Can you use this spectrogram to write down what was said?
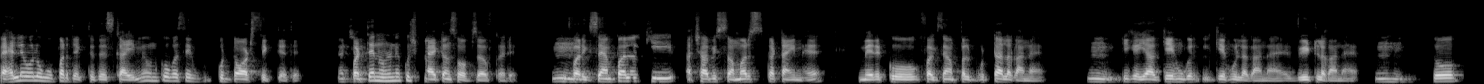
पहले वो लोग ऊपर देखते थे स्काई में उनको बस एक कुछ डॉट्स दिखते थे। अच्छा। बट देन उन्होंने कुछ पैटर्न्स ऑब्ज़र्व करे. फॉर एग्ज़ाम्पल कि अच्छा अभी समर्स का टाइम है मेरे को फॉर एग्ज़ाम्पल भुट्टा लगाना है. ठीक है या गेहूँ गेहूँ लगाना है वीट लगाना है Hmm. तो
